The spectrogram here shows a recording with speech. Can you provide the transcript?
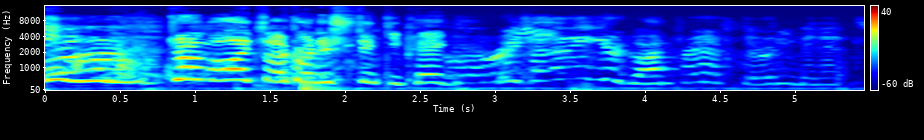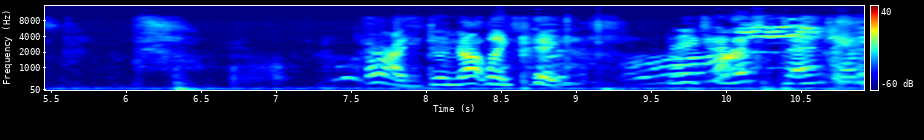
Ooh, turn the lights back on, you stinky pig. Pretend you're gone for 30 minutes. I do not like pig. Pretend it's been 20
